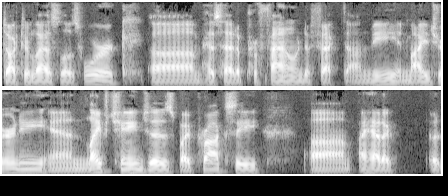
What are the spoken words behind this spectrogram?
Dr. Laszlo's work um, has had a profound effect on me and my journey and life changes by proxy. Um, I had a, a,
